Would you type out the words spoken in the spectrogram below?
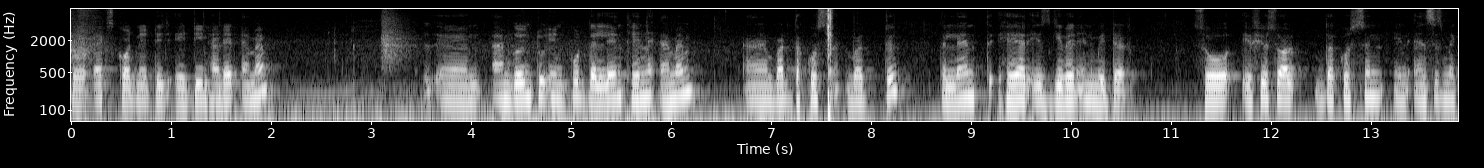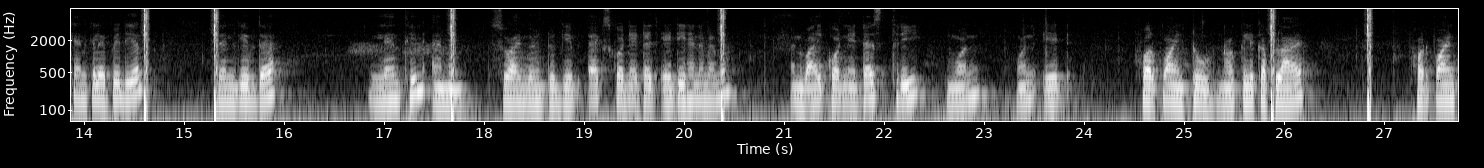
So x coordinate is 1800 mm and i'm going to input the length in mm but the question but the length here is given in meter. So if you solve the question in ANSYS mechanical APDL then give the length in mm. So i'm going to give x coordinate as 1800 mm and y coordinate as 3118 for point 2 now click apply. 4.3 point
